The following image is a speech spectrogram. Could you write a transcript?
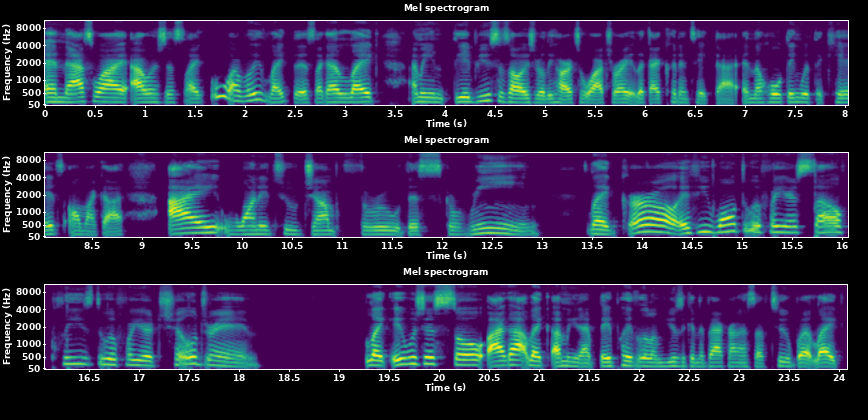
And that's why I was just like, oh, I really like this. Like, I like, I mean, the abuse is always really hard to watch, right? Like, I couldn't take that. And the whole thing with the kids, oh my God, I wanted to jump through the screen. Like, girl, if you won't do it for yourself, please do it for your children like it was just so I got like I mean they played a little music in the background and stuff too, but like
